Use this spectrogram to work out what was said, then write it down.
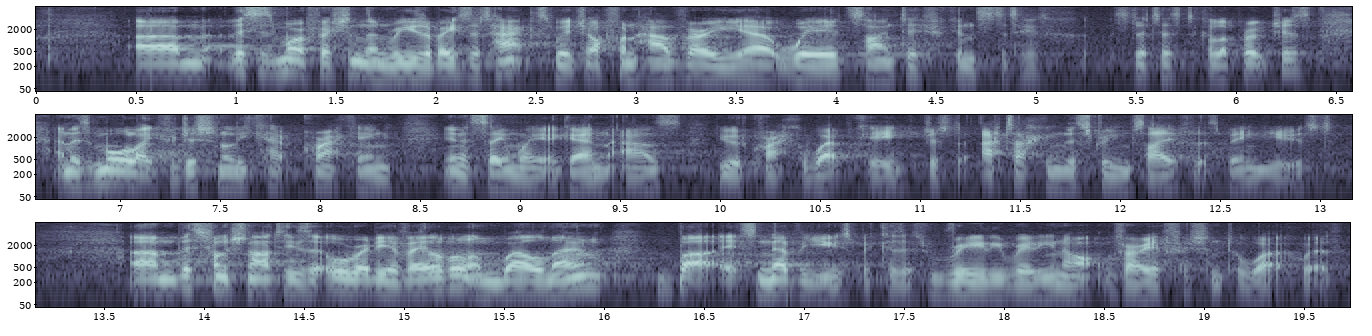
Um, this is more efficient than reader-based attacks, which often have very uh, weird scientific and stati statistical approaches, and is more like traditionally cracking in the same way, again, as you would crack a web key, just attacking the stream cipher that's being used. Um, this functionality is already available and well known, but it's never used because it's really, really not very efficient to work with.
